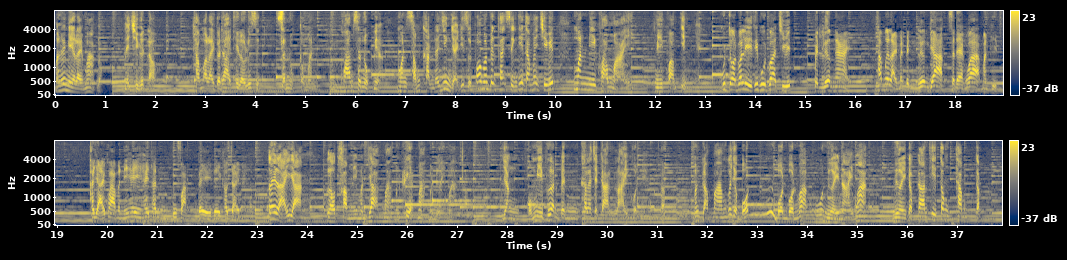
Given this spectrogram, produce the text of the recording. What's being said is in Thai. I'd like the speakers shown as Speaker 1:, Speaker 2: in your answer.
Speaker 1: มันไม่มีอะไรมากหรอกในชีวิตเราทำอะไรก็ได้ที่เรารู้สึกสนุกกับมัน ความสนุกเนี่ยมันสำคัญและยิ่งใหญ่ที่สุด เพราะมันเป็นสิ่งที่ทำให้ชีวิต มันมีความหมายมีความอิ่มไง
Speaker 2: คุณโจรวลีที่พูดว่าชีวิตเป็นเรื่องง่าย ถ้าเมื่อไหร่มันเป็นเรื่องยากแสดงว่ามันผิด ขยายความอันนี้ให้ให้ท่านผู้ฟังได้ได้เข้าใจหน่อยครับ
Speaker 1: หลาย ๆ อย่างเราทำนี่มันยากมากมันเครียดมากมันเหนื่อย มมีเพื่อนเป็นข้าราชการหลายคนเนี่ย
Speaker 2: ครับ
Speaker 1: มันกลับมามันก็จะบดบ่นบ่นว่าโอ้เหนื่อยหน่ายมาก เหนื่อยกับการที่ต้องทำกับ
